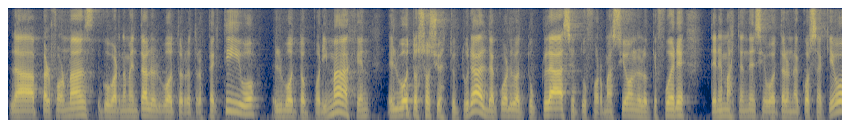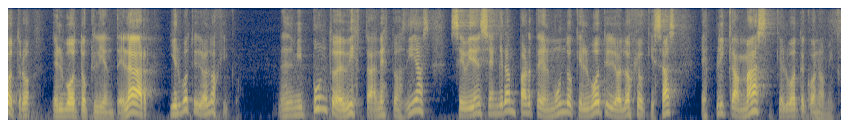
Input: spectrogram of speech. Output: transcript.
La performance gubernamental el voto retrospectivo, el voto por imagen, el voto socioestructural, de acuerdo a tu clase, tu formación lo que fuere, tenés más tendencia a votar una cosa que otro, el voto clientelar y el voto ideológico. Desde mi punto de vista, en estos días se evidencia en gran parte del mundo que el voto ideológico quizás explica más que el voto económico.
